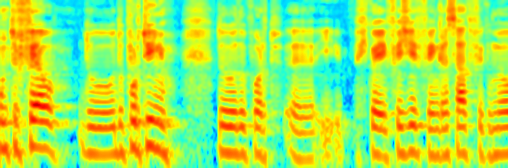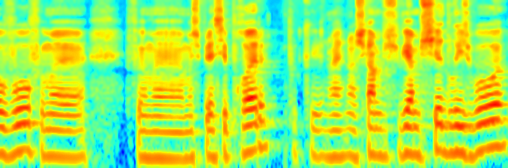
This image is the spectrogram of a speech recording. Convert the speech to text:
um, troféu do, do Portinho, do, do Porto. Uh, e fiquei, foi giro, foi engraçado, fui com o meu avô, foi uma, foi uma, uma experiência porreira, porque não é? nós chegámos, viemos cedo de Lisboa,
